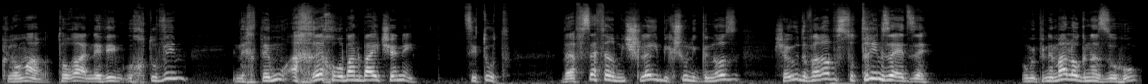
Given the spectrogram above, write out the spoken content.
כלומר תורה, נביאים וכתובים, נחתמו אחרי חורבן בית שני. ציטוט: ואף ספר משלי ביקשו לגנוז, שהיו דבריו סותרים זה את זה. ומפני מה לא גנזוהו,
